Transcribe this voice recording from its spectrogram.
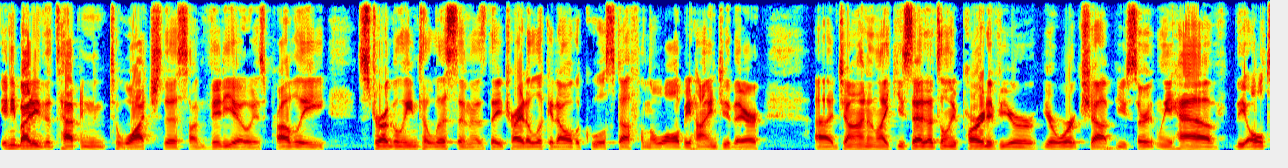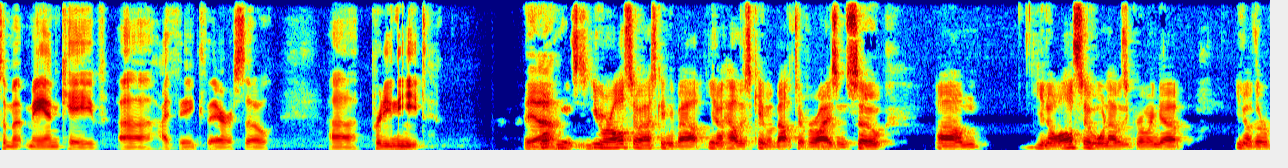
anybody that's happening to watch this on video is probably struggling to listen as they try to look at all the cool stuff on the wall behind you there uh, John. And like you said, that's only part of your your workshop. You certainly have the ultimate man cave, uh, I think there. So uh, pretty neat. Yeah. Was, you were also asking about you know how this came about to Horizon. So um, you know also when I was growing up, you know there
